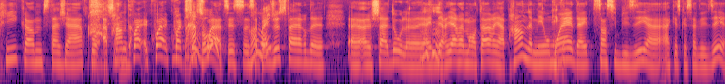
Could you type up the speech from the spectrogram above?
pris comme stagiaire pour ah, apprendre quoi, quoi, quoi que ce soit. ça, peut être juste faire de, euh, un shadow, là, être mhm. derrière un monteur et apprendre, mais au moins d'être sensibilisé à, à qu'est-ce que ça veut dire.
